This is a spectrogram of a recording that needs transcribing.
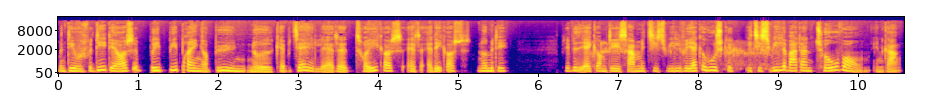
Men det er jo fordi, det også bi- bibringer byen noget kapital. Er det, tror I ikke også, altså, er det ikke også noget med det? Det ved jeg ikke, om det er samme i Tisvilde, for jeg kan huske, i Tisvilde var der en togvogn engang,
